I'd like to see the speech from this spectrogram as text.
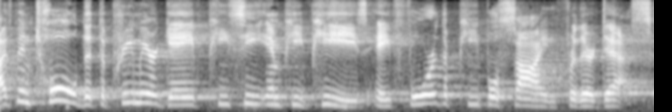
I've been told that the Premier gave PC MPPs a For the People sign for their desk.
